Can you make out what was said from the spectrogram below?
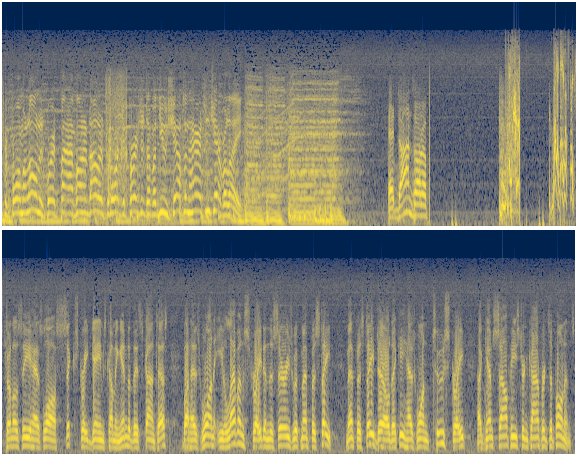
Perform alone is worth $500 towards the purchase of a new Shelton Harrison Chevrolet. At Don's Auto. Tennessee has lost six straight games coming into this contest, but has won 11 straight in the series with Memphis State. Memphis State, Daryl Dickey, has won two straight against Southeastern Conference opponents,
